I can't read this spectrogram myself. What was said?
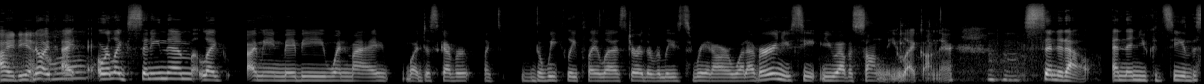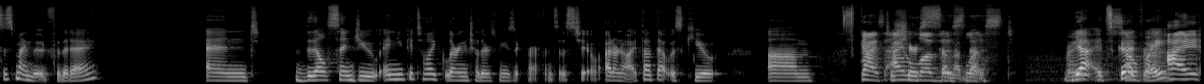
idea. No, I, I, or like sending them like I mean maybe when my what discover like the weekly playlist or the release radar or whatever, and you see you have a song that you like on there, mm-hmm. send it out, and then you could see this is my mood for the day, and they'll send you, and you get to like learn each other's music preferences too. I don't know. I thought that was cute. Um, Guys, I love this list. right? yeah, it's so good, fun. right? I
